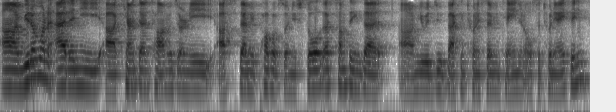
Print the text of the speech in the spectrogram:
Um, you don't want to add any uh, countdown timers or any uh, spammy pop-ups on your store. That's something that um, you would do back in 2017 and also 2018.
